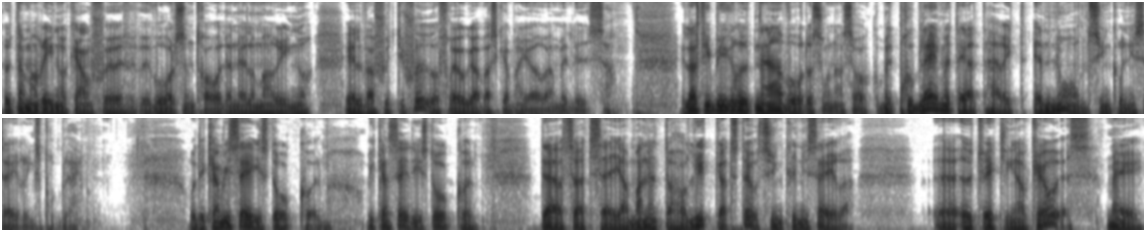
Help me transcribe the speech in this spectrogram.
Utan man ringer kanske vårdcentralen eller man ringer 1177 och frågar vad ska man göra med Lisa. Eller att vi bygger ut närvård och sådana saker. Men problemet är att det här är ett enormt synkroniseringsproblem. Och det kan vi se i Stockholm. Vi kan se det i Stockholm där så att säga man inte har lyckats då synkronisera eh, utvecklingen av KS med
